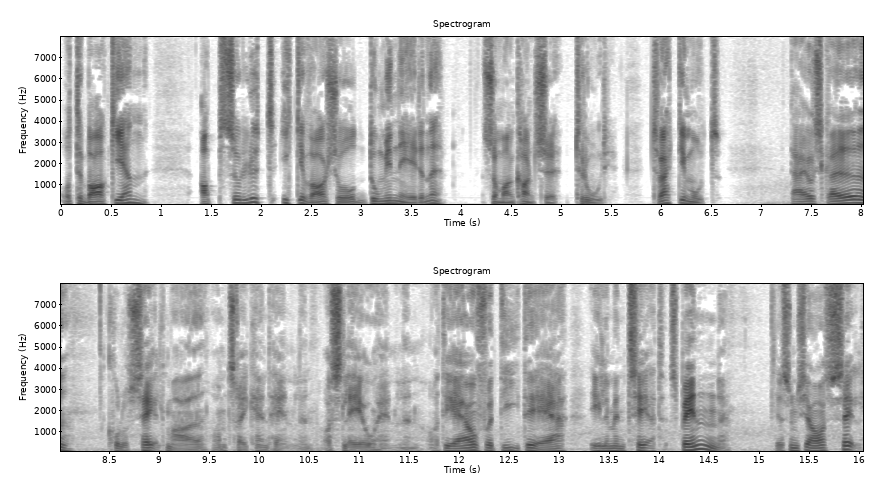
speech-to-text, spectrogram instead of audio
og tilbake igjen absolutt ikke var så dominerende som man kanskje tror. Tvert imot. Det er jo skrevet kolossalt meget om trekanthandelen og slavehandelen. Og det er jo fordi det er elementært spennende. Det syns jeg også selv.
